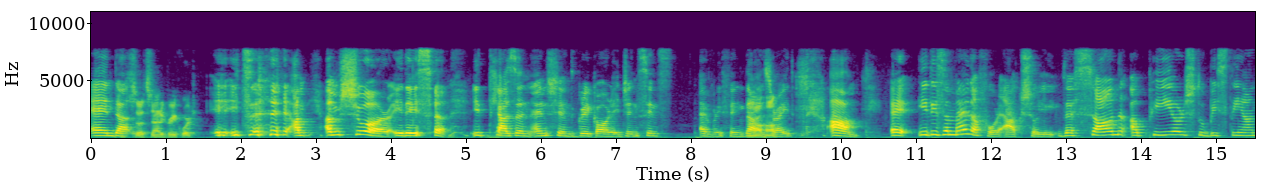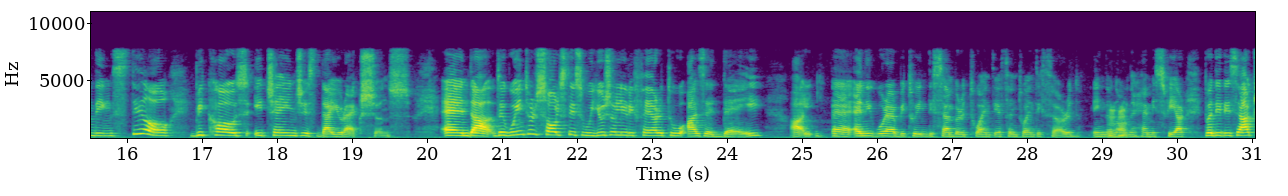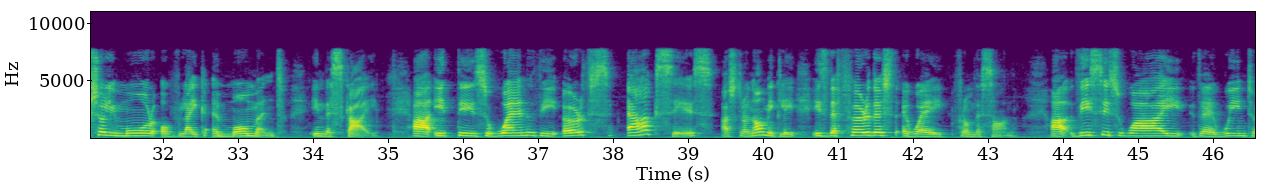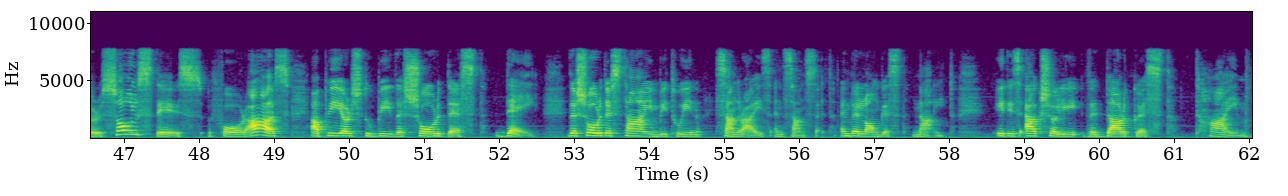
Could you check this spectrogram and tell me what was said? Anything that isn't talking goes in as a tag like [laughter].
And uh, So it's not a Greek word? It's [laughs] I'm, I'm sure it is uh, it has an ancient greek origin since everything does Uh-huh. right? Um, uh, it is a metaphor actually. The sun appears to be standing still because it changes directions. And uh, the winter solstice we usually refer to as a day uh, uh, anywhere between December 20th and 23rd in the northern hemisphere, but it is actually more of like a moment in the sky. Uh, it is when the Earth's axis, astronomically, is the furthest away from the sun. Uh, this is why the winter solstice for us appears to be the shortest day the shortest time between sunrise and sunset and the longest night. It is actually the darkest time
